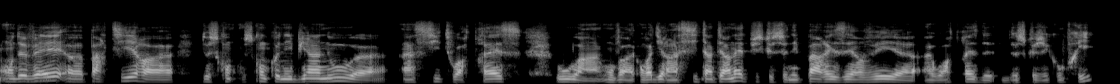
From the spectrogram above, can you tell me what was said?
on devait partir de ce qu'on connaît bien nous, un site WordPress ou un, on va on va dire un site internet puisque ce n'est pas réservé à WordPress de, de ce que j'ai compris.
